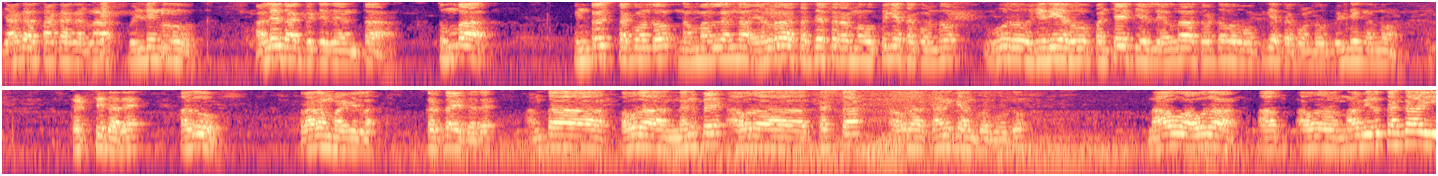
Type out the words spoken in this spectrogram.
ಜಾಗ ಸಾಕಾಗಲ್ಲ ಬಿಲ್ಡಿಂಗು ಹಳೇದಾಗ್ಬಿಟ್ಟಿದೆ ಅಂತ ತುಂಬ ಇಂಟ್ರೆಸ್ಟ್ ತಗೊಂಡು ನಮ್ಮಲ್ಲೆಲ್ಲ ಎಲ್ಲರ ಸದಸ್ಯರನ್ನು ಒಪ್ಪಿಗೆ ತಗೊಂಡು ಊರು ಹಿರಿಯರು, ಪಂಚಾಯಿತಿಯಲ್ಲಿ ಎಲ್ಲ ದೊಡ್ಡವರು ಒಪ್ಪಿಗೆ ತಗೊಂಡು ಬಿಲ್ಡಿಂಗನ್ನು ಕಟ್ಟಿಸಿದ್ದಾರೆ ಅದು ಪ್ರಾರಂಭ ಆಗಿಲ್ಲ, ಕಟ್ತಾ ಇದ್ದಾರೆ. ಅಂತ ಅವರ ನೆನಪೆ, ಅವರ ಕಷ್ಟ, ಅವರ ಕಾಣಿಕೆ ಅನ್ಕೋಬಹುದು ನಾವು ಅವರ ಅವರ, ನಾವಿರೋ ತನಕ ಈ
